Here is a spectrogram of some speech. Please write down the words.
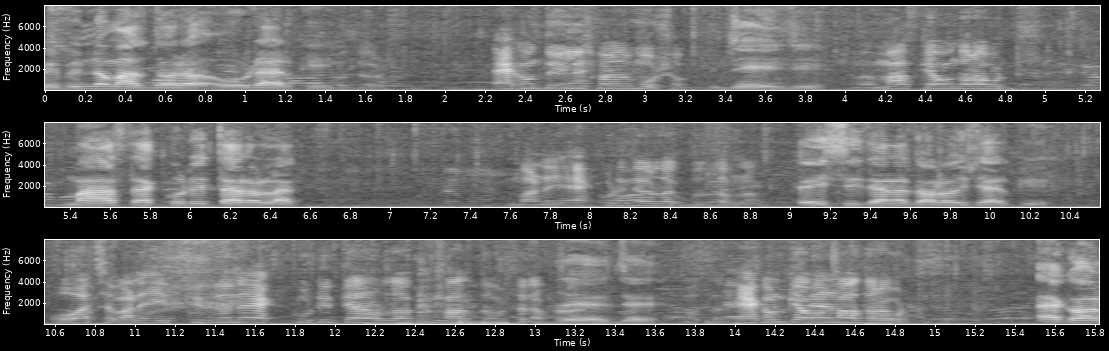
বিভিন্ন মাছ ধরা ওটা আর কি। এখন তো ইলিশ মাছের মৌসুম। জি জি। মাছ কেমন ধরা পড়তেছে? মাছ এক কোটি তেরো লাখ। মানে এক কোটি তেরো লাখ বুঝলাম না। এই সিজনে ধরা হয়েছে আর কি। ও আচ্ছা মানে এই সিজনে এক কোটি তেরো লাখ মাছ ধরছেন জি আপনারা? জি এখন কেমন মাছ ধরা পড়তেছে? এখন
